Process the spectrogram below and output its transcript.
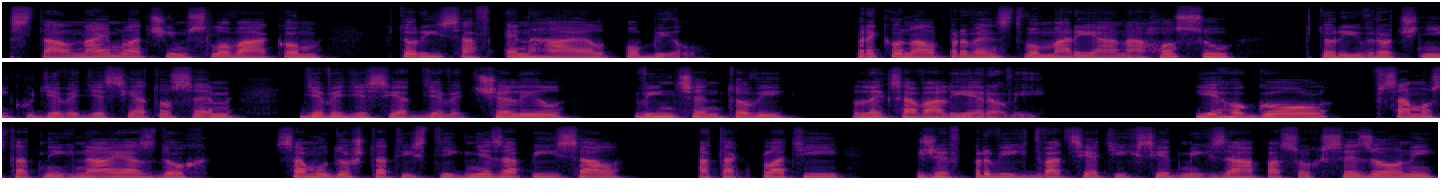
stal najmladším Slovákom, ktorý sa v NHL pobil. Prekonal prvenstvo Mariana Hosu, ktorý v ročníku 98-99 čelil Vincentovi Lexavalierovi. Jeho gól v samostatných nájazdoch sa mu do štatistík nezapísal a tak platí, že v prvých 27 zápasoch sezóny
